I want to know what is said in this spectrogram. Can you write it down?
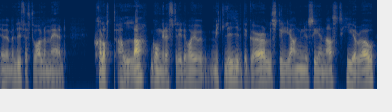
eh, Melodifestivalen med Charlotte alla gånger efter det. Det var ju Mitt liv, The Girl, Still Young nu senast, Hero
